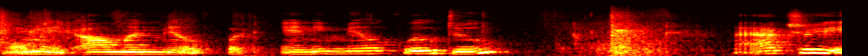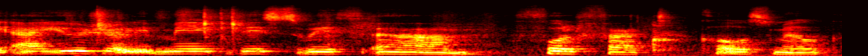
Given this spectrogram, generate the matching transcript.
homemade almond milk, but any milk will do. Actually, I usually make this with um, full fat cow's milk.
